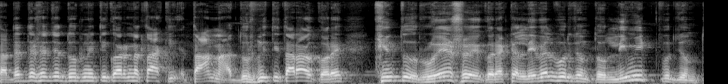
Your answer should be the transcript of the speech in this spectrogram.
তাদের দেশে যে দুর্নীতি করে না, তা কি তা না, দুর্নীতি তারাও করে, কিন্তু রয়েস হয়ে করে, একটা লেভেল পর্যন্ত লিমিট পর্যন্ত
